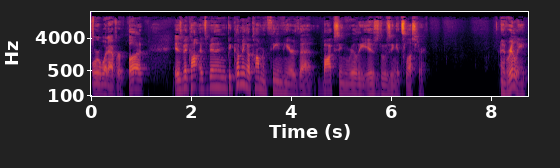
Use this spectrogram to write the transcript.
or whatever, but it's been it's been becoming a common theme here that boxing really is losing its luster. And really,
